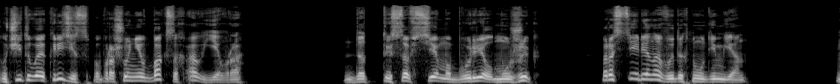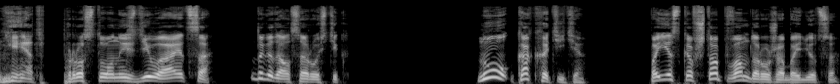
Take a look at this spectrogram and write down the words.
Учитывая кризис, попрошу не в баксах, а в евро. Да ты совсем обурел, мужик! Растерянно выдохнул Демьян. Нет, просто он издевается, догадался Ростик. Ну, как хотите. Поездка в штаб вам дороже обойдется.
